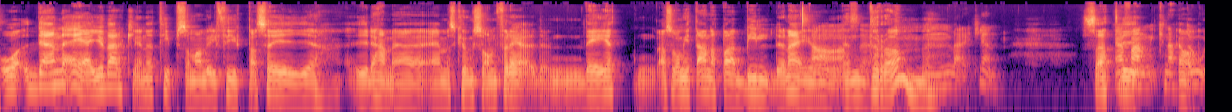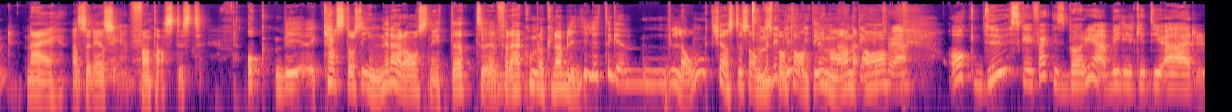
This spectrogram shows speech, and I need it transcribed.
Och den är ju verkligen ett tips om man vill fördjupa sig i, i det här med MS Kungsholm. För det, det är, alltså om inte annat bara bilderna är ju Ja, en alltså. dröm. Mm, verkligen. Så att Jag fann knappt ord. Nej, alltså det är så fantastiskt. Och vi kastar oss in i det här avsnittet, för det här kommer att kunna bli lite långt känns det som, Mm. Men det spontant innan. matigt, Ja. Och du ska ju faktiskt börja, vilket ju är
